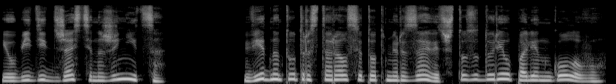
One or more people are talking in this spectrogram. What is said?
и убедить Джастина жениться. Видно, тут расстарался тот мерзавец, что задурил Полин голову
